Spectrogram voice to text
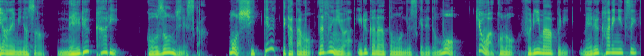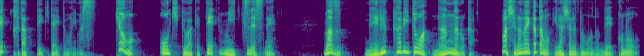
いやね皆さんメルカリご存知ですか？もう知ってるって方も中にはいるかなと思うんですけれども今日はこのフリマアプリメルカリについて語っていきたいと思います。今日も大きく分けて3つですね。まず、メルカリとは何なのか。まあ知らない方もいらっしゃると思うので、この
